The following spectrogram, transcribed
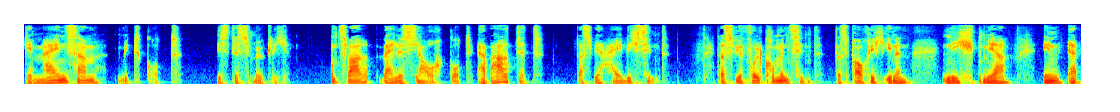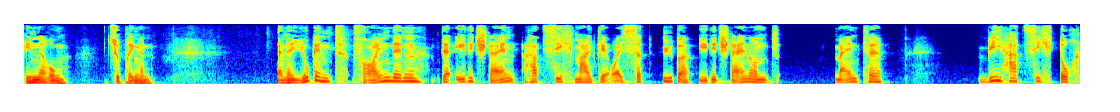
gemeinsam mit Gott ist es möglich. Und zwar, weil es ja auch Gott erwartet, dass wir heilig sind, dass wir vollkommen sind. Das brauche ich Ihnen nicht mehr in Erinnerung zu bringen. Eine Jugendfreundin der Edith Stein hat sich mal geäußert über Edith Stein und meinte, wie hat sich doch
